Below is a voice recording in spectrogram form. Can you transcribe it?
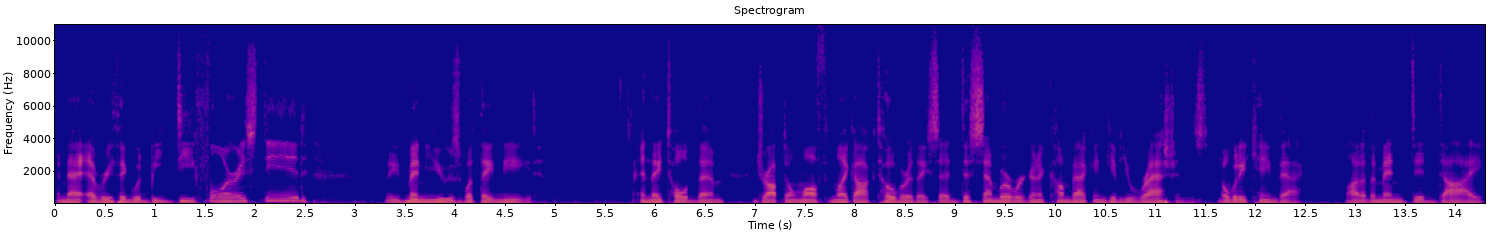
and that everything would be deforested? These men use what they need. And they told them, dropped them off in like October. They said, December, we're going to come back and give you rations. Nobody came back. A lot of the men did die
